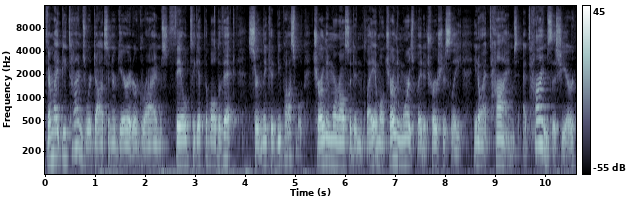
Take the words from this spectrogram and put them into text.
there might be times where Dotson or Garrett or Grimes failed to get the ball to Vick. Certainly could be possible. Charlie Moore also didn't play, and while Charlie Moore has played atrociously, you know, at times, at times this year,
